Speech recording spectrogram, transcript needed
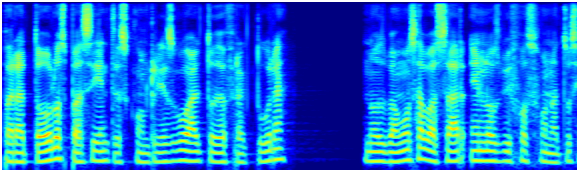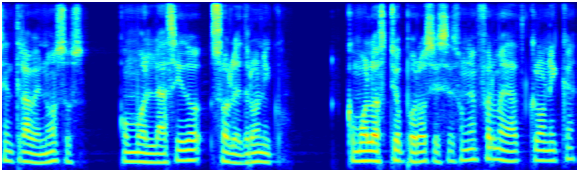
Para todos los pacientes con riesgo alto de fractura, nos vamos a basar en los bifosfonatos intravenosos, como el ácido soledrónico. Como la osteoporosis es una enfermedad crónica,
